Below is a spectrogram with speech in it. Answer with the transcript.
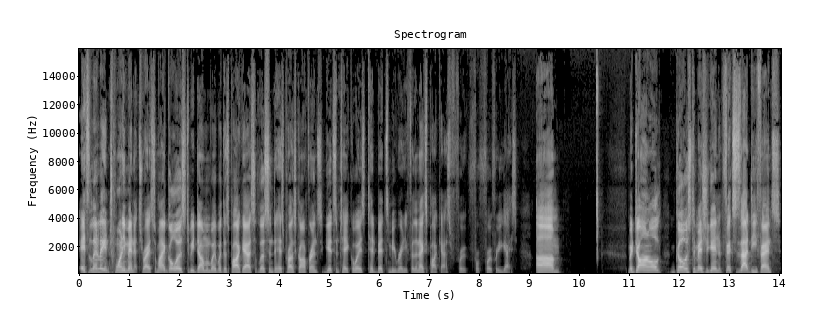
it's literally in 20 minutes, right? So my goal is to be done with, with this podcast, listen to his press conference, get some takeaways, tidbits, and be ready for the next podcast for for for, for you guys. Um, Macdonald goes to Michigan, fixes that defense,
